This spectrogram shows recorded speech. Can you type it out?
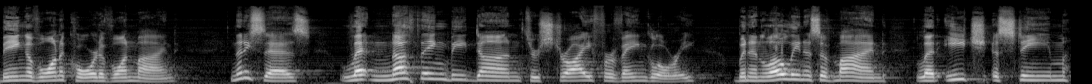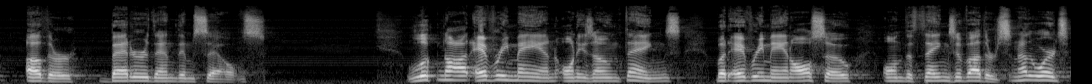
being of one accord, of one mind." And then he says, "Let nothing be done through strife or vainglory, but in lowliness of mind, let each esteem other better than themselves." Look not every man on his own things, but every man also on the things of others. In other words,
